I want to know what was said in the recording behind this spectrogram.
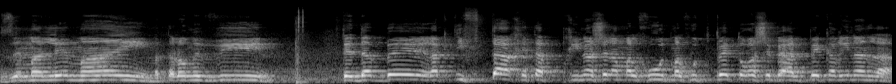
זה מלא מים, אתה לא מבין. תדבר, רק תפתח את הבחינה של המלכות, מלכות פה תורה שבעל פה קרינן לה.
